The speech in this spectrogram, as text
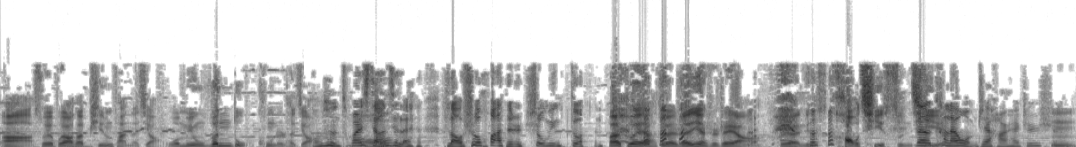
啊，所以不要它频繁的叫，我们用温度控制它叫我。们突然想起来，老说话的人寿命短。啊，对呀、对，人也是这样啊，对呀、你 耗气损气那。看来我们这行还真是。嗯，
